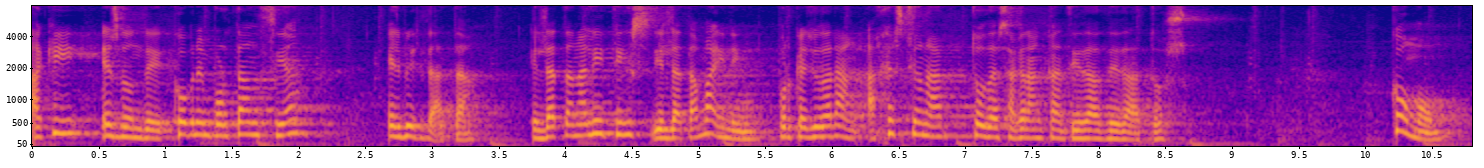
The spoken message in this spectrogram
Aquí es donde cobra importancia el Big Data, el Data Analytics y el Data Mining, porque ayudarán a gestionar toda esa gran cantidad de datos. ¿Cómo?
